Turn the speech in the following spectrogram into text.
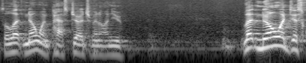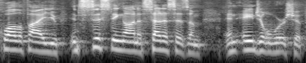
So let no one pass judgment on you. Let no one disqualify you, insisting on asceticism and angel worship.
